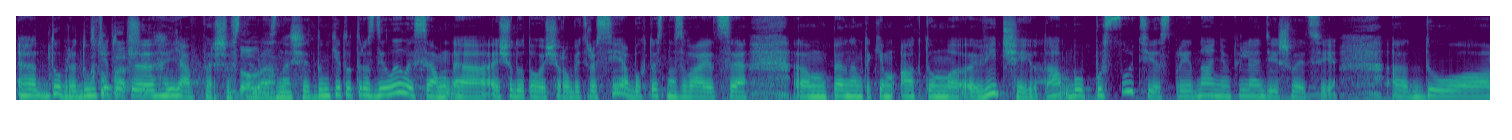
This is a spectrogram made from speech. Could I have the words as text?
Е, Добре, думки Хто тут перший? е, я вперше встигла. Значить, думки тут розділилися е, щодо того, що робить Росія, бо хтось називає це ем, певним таким актом відчаю. Та бо по суті, з приєднанням Фінляндії і Швеції до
